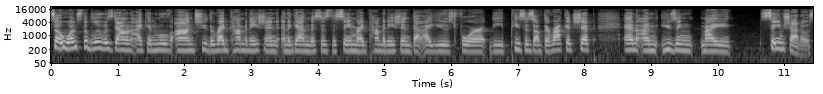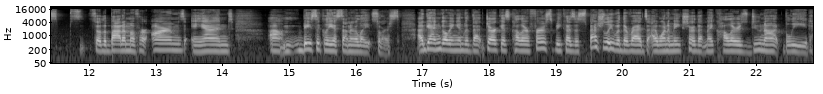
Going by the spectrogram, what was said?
So once the blue was down, I can move on to the red combination. And again, this is the same red combination that I used for the pieces of the rocket ship. And I'm using my same shadows. So the bottom of her arms and um, basically a center light source. Again, going in with that darkest color first because especially with the reds, I want to make sure that my colors do not bleed.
